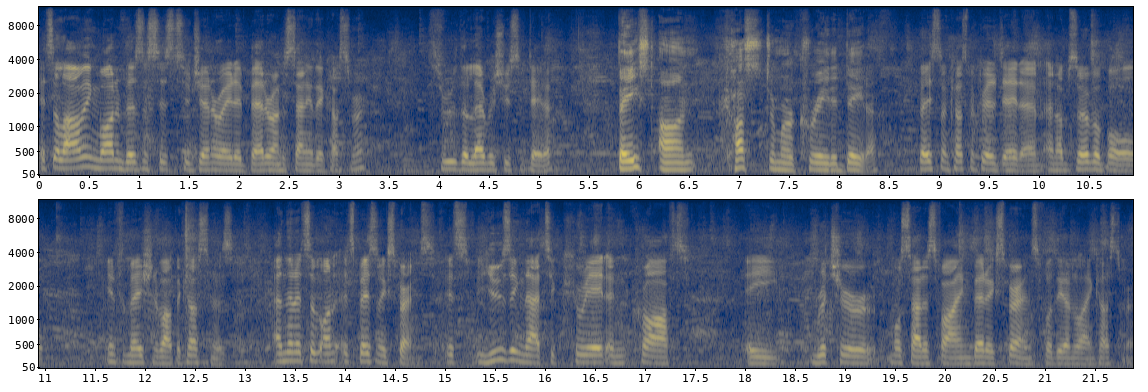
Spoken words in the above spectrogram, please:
It's allowing modern businesses to generate a better understanding of their customer through the leverage use of data. Based on customer created data. Based on customer created data and, and observable information about the customers. And then it's, a, it's based on experience. It's using that to create and craft a richer, more satisfying, better experience for the underlying customer.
